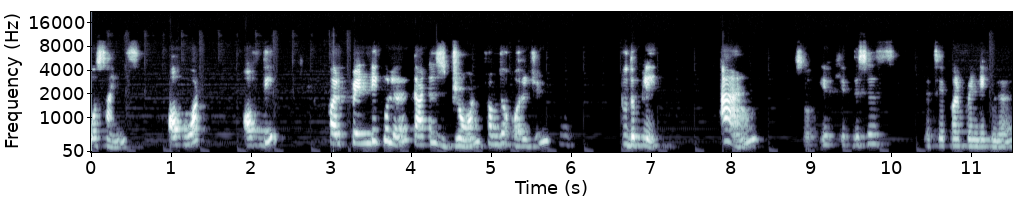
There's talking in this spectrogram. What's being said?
cosines of what? Of the perpendicular that is drawn from the origin to, the plane. And so if, if this is let's say perpendicular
